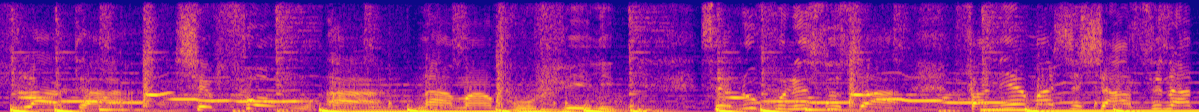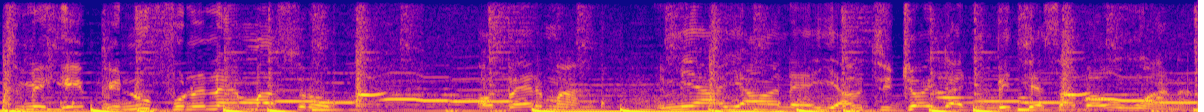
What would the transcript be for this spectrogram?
no ato no yɛ flat a hyɛ fom a ah, na amanfo fili. Sɛ nufu no suso a fa nneɛma hyehyɛ ase no atumi hepi nufu no na ɛma soro ɔbarima mmea yaw na nti joy dade bɛtiɛ sɛ aba wohu ana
